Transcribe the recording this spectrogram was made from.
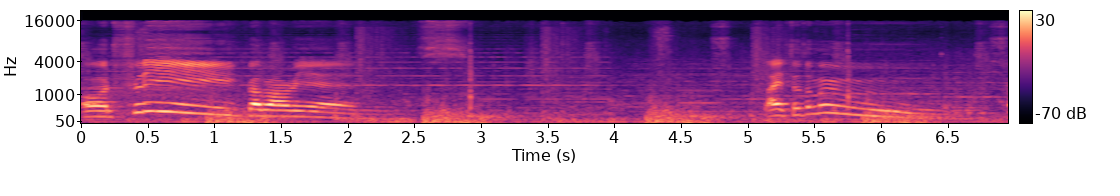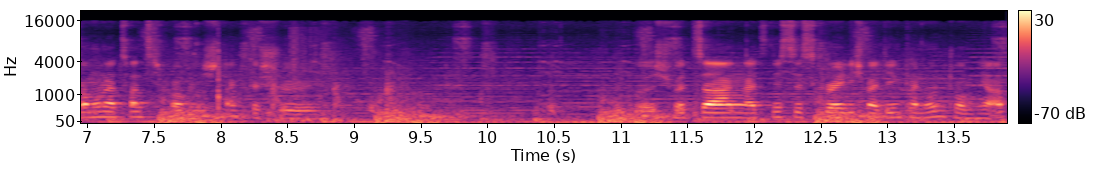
Und fliegt, Barbarians! Fly to the moon! Komm, 120 brauche ich. Dankeschön. So, ich würde sagen, als nächstes grade ich mal den Kanonenturm hier ab.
